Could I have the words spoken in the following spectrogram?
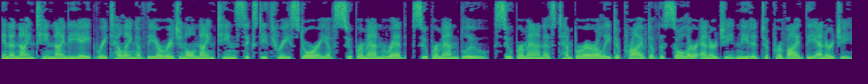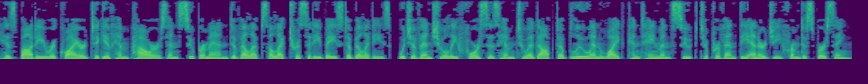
In a 1998 retelling of the original 1963 story of Superman Red, Superman Blue, Superman is temporarily deprived of the solar energy needed to provide the energy his body required to give him powers and Superman develops electricity-based abilities, which eventually forces him to adopt a blue and white containment suit to prevent the energy from dispersing.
